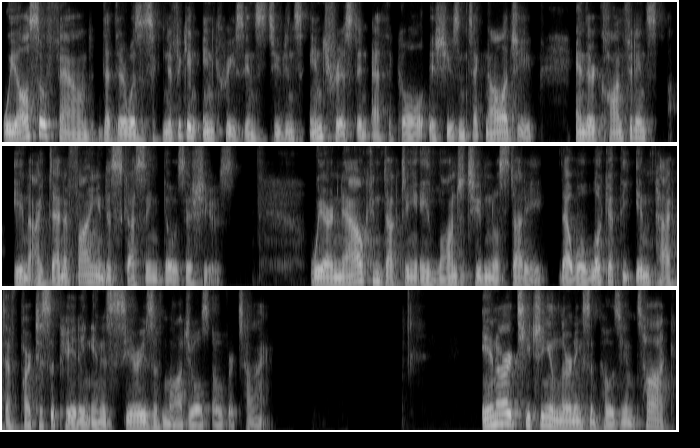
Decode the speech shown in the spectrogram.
We also found that there was a significant increase in students' interest in ethical issues and technology and their confidence in identifying and discussing those issues. We are now conducting a longitudinal study that will look at the impact of participating in a series of modules over time. In our teaching and learning symposium talk,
